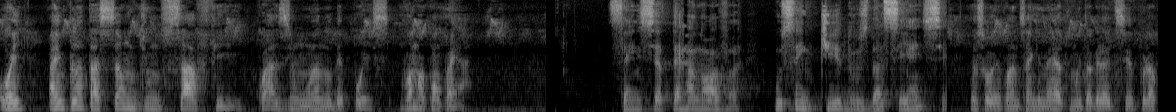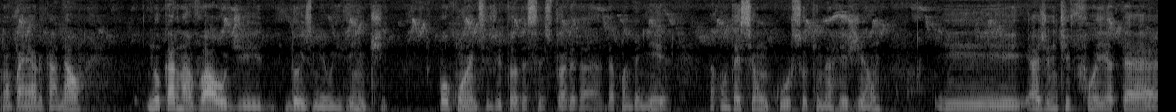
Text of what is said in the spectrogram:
Oi, a implantação de um SAF quase um ano depois. Vamos acompanhar. Ciência Terra Nova, os sentidos da ciência. Eu sou Evandro Sanguineto, muito agradecido por acompanhar o canal. No Carnaval de 2020, pouco antes de toda essa história da, da pandemia, aconteceu um curso aqui na região e a gente foi até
